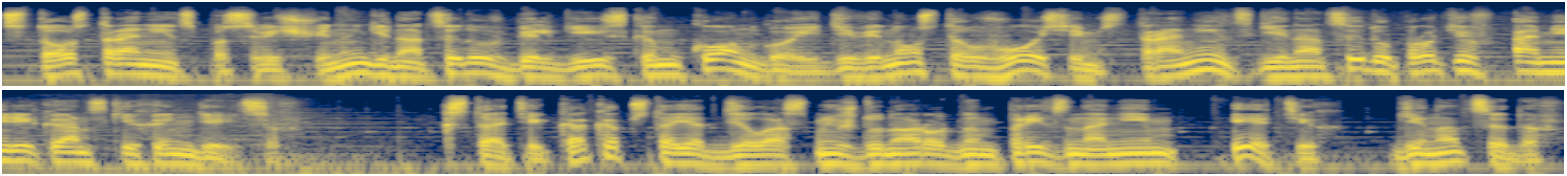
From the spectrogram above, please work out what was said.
100 страниц посвящены геноциду в бельгийском Конго и 98 страниц геноциду против американских индейцев. Кстати, как обстоят дела с международным признанием этих геноцидов?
